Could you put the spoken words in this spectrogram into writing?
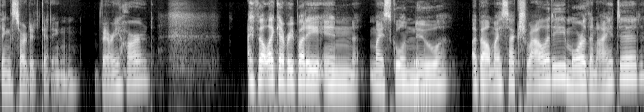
things started getting very hard. I felt like everybody in my school knew about my sexuality more than I did.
